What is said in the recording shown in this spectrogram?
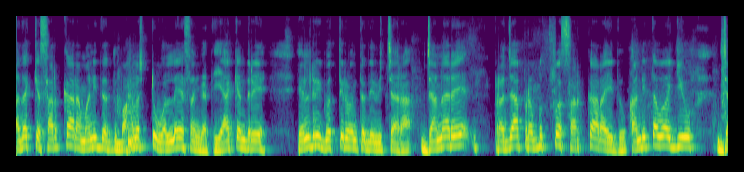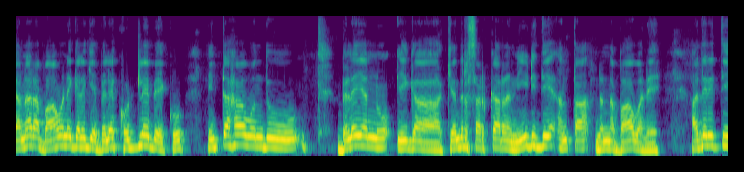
ಅದಕ್ಕೆ ಸರ್ಕಾರ ಮಣಿದದ್ದು ಬಹಳಷ್ಟು ಒಳ್ಳೆಯ ಸಂಗತಿ. ಯಾಕೆಂದರೆ ಎಲ್ರಿಗೂ ಗೊತ್ತಿರುವಂಥದ್ದೇ ವಿಚಾರ. ಜನರೇ ಪ್ರಜಾಪ್ರಭುತ್ವ ಸರ್ಕಾರ ಇದು. ಖಂಡಿತವಾಗಿಯೂ ಜನರ ಭಾವನೆಗಳಿಗೆ ಬೆಲೆ ಕೊಡಲೇಬೇಕು. ಇಂತಹ ಒಂದು ಬೆಲೆಯನ್ನು ಈಗ ಕೇಂದ್ರ ಸರ್ಕಾರ ನೀಡಿದೆ ಅಂತ ನನ್ನ ಭಾವನೆ. ಅದೇ ರೀತಿ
